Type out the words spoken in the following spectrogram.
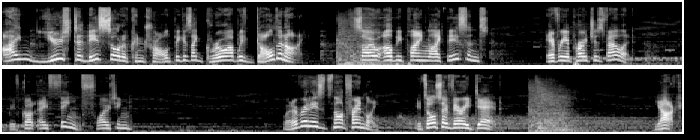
I'm used to this sort of control because I grew up with GoldenEye. So I'll be playing like this and every approach is valid. We've got a thing floating Whatever it is, it's not friendly. It's also very dead. Yuck.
